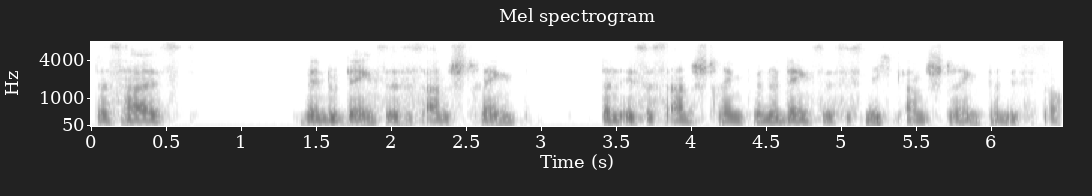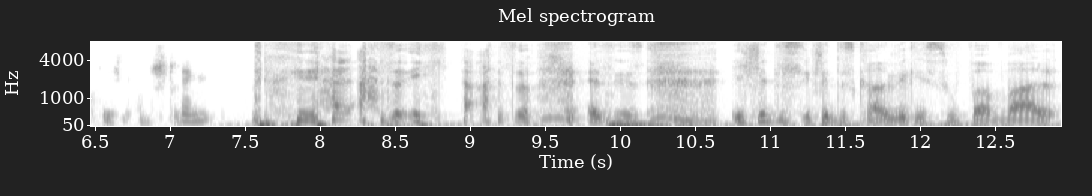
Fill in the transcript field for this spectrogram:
Das heißt, wenn du denkst, es ist anstrengend, dann ist es anstrengend. Wenn du denkst, es ist nicht anstrengend, dann ist es auch nicht anstrengend. ja, also ich, also es ist, ich finde es, ich finde es gerade wirklich super, weil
